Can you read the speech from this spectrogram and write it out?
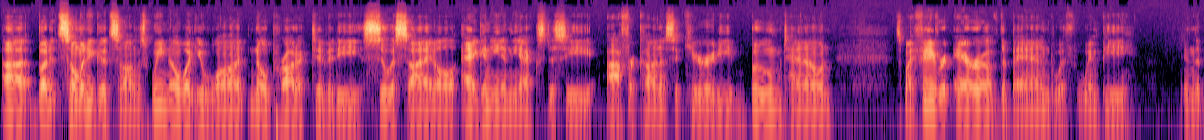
Uh, but it's so many good songs. We Know What You Want, No Productivity, Suicidal, Agony in the Ecstasy, Africana Security, Boomtown. It's my favorite era of the band with Wimpy in the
